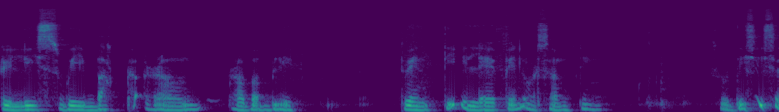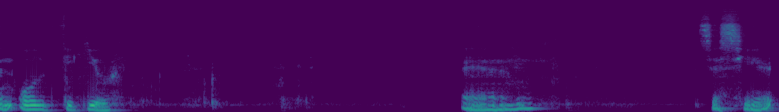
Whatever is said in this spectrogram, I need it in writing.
Released way back around probably 2011 or something. So this is an old figure. And it says here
